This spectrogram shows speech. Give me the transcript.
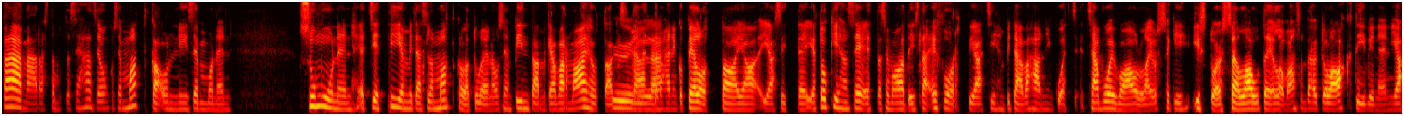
päämäärästä, mutta sehän se onko se matka on niin semmoinen sumunen, että sä et tiedä, mitä sillä matkalla tulee nouseen pintaan, mikä varmaan aiheuttaa sitä, että vähän niin pelottaa. Ja, ja, sitten, ja tokihan se, että se vaatii sitä efforttia, että siihen pitää vähän, niin kuin, että, että sä voi vaan olla jossakin istua jossain lauteilla, vaan sun täytyy olla aktiivinen ja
